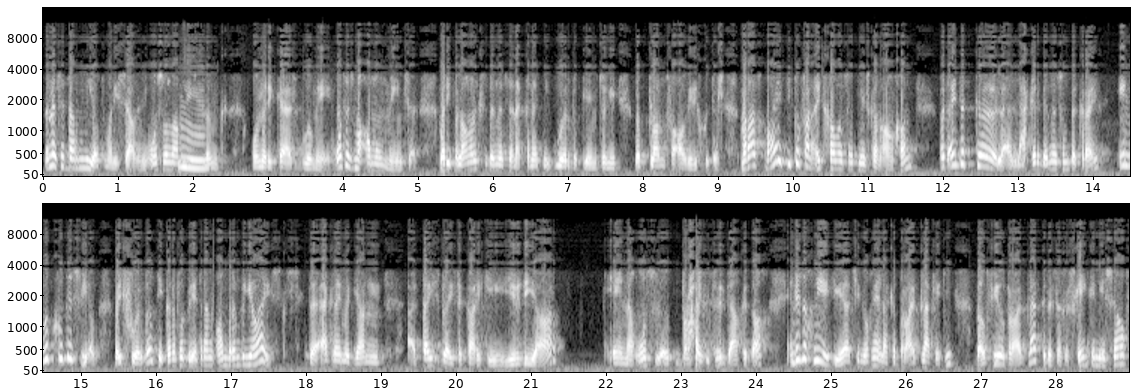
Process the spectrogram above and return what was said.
dan is dit dan nie heeltemal dieselfde nie. Ons wil dan nie dink nee onder die kersboom hê. Ons is maar almal mense, maar die belangrikste ding is en ek kan dit nie oorbeklemtoon nie, beplan vir al hierdie goeders. Maar daar's baie tipe van uitgawes wat mens kan aangaan wat eintlik 'n uh, lekker ding is om te kry en ook goed is vir jou. Byvoorbeeld, jy kan 'n verbetering aanbring by jou huis. Ek ry met Jan uh, tuisbly se karretjie hierdie jaar en uh, ons braai dit elke dag. En dit is 'n goeie idee as jy nog nie 'n lekker braaiplek het nie, bou vir jou braaiplek. Dit is 'n geskenk aan jouself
